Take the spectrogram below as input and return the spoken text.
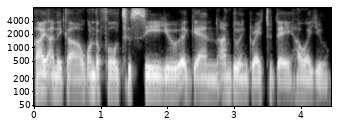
Hi, Annika. Wonderful to see you again. I'm doing great today. How are you?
